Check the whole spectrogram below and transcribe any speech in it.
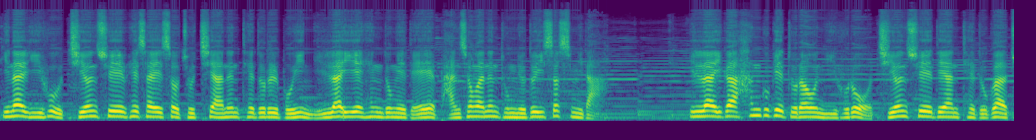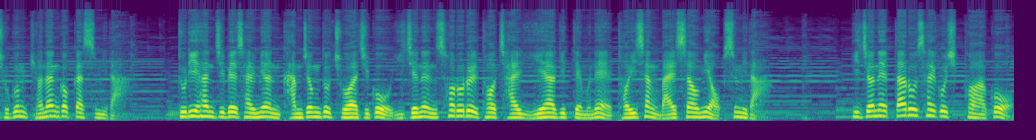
이날 이후 지연수의 회사에서 좋지 않은 태도를 보인 일라이의 행동에 대해 반성하는 동료도 있었습니다. 일라이가 한국에 돌아온 이후로 지연수에 대한 태도가 조금 변한 것 같습니다. 둘이 한 집에 살면 감정도 좋아지고 이제는 서로를 더 잘 이해하기 때문에 더 이상 말싸움이 없습니다. 이전에 따로 살고 싶어 하고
